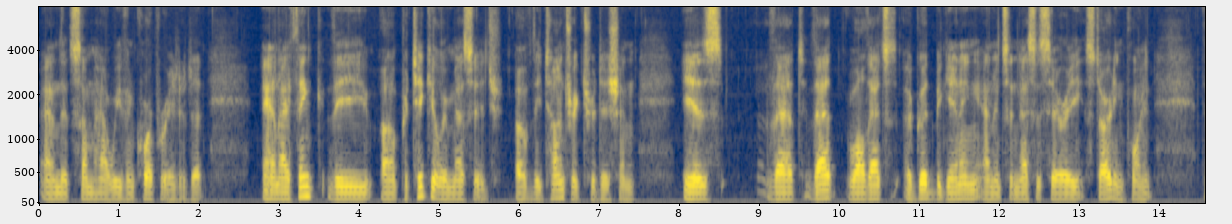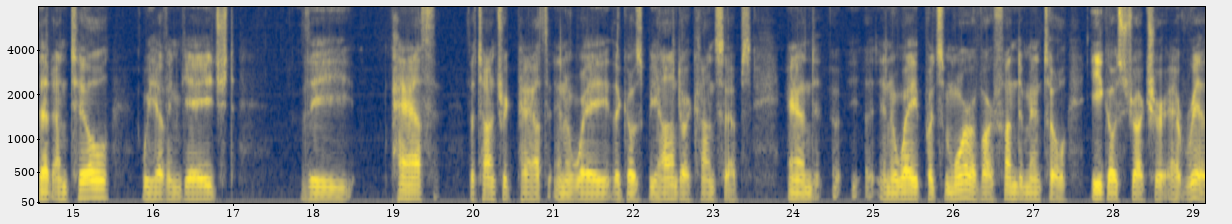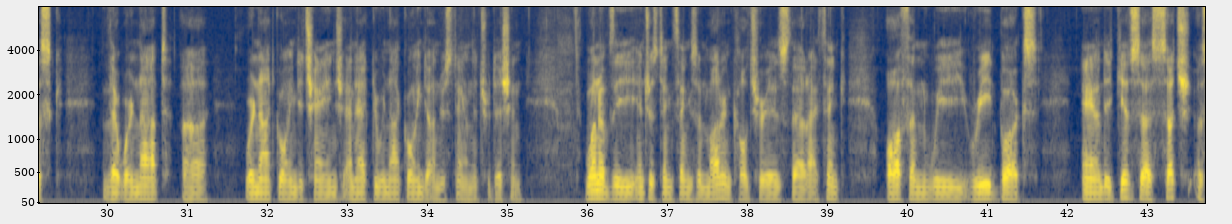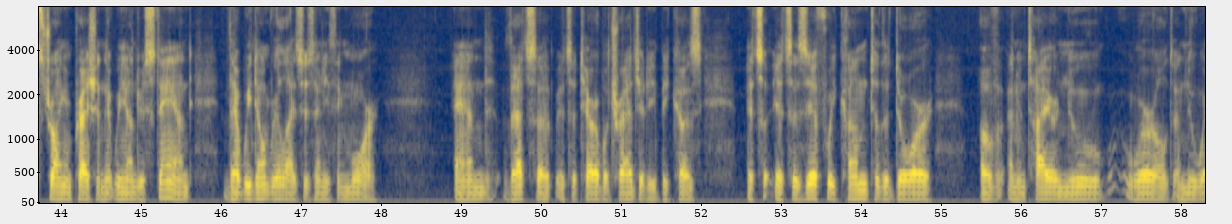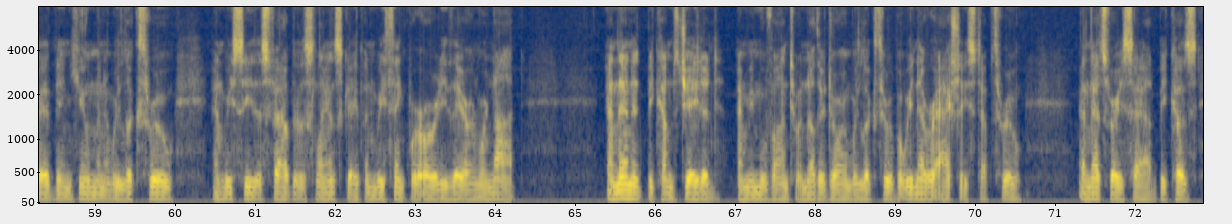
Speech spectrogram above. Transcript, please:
and that somehow we've incorporated it. And I think the uh, particular message of the tantric tradition is that that while that's a good beginning and it's a necessary starting point, that until we have engaged the path, the tantric path, in a way that goes beyond our concepts and uh, in a way puts more of our fundamental ego structure at risk that we're not uh, we're not going to change and actually we're not going to understand the tradition. One of the interesting things in modern culture is that I think often we read books and it gives us such a strong impression that we understand that we don't realize there's anything more. And that's a, it's a terrible tragedy because it's, it's as if we come to the door of an entire new world, a new way of being human, and we look through and we see this fabulous landscape and we think we're already there and we're not. And then it becomes jaded and we move on to another door and we look through, but we never actually step through. And that's very sad because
